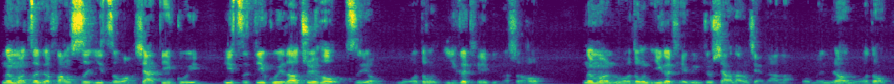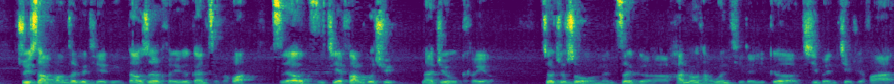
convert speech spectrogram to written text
那么这个方式一直往下递归，一直递归到最后只有挪动一个铁饼的时候。那么挪动一个铁饼就相当简单了。我们要挪动最上方这个铁饼到任何一个杆子的话，只要直接放过去，那就可以了。这就是我们这个汉诺塔问题的一个基本解决方案。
